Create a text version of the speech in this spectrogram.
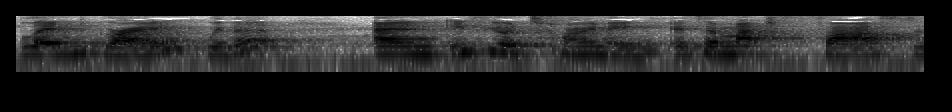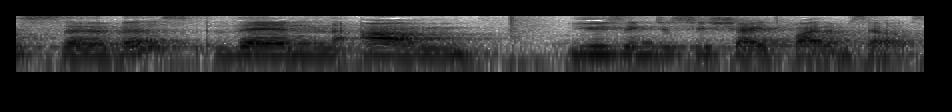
blend grey with it. And if you're toning, it's a much faster service than um, using just your shades by themselves.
